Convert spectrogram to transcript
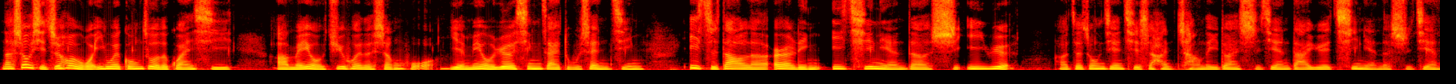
那受洗之后，我因为工作的关系啊、没有聚会的生活，也没有热心在读圣经，一直到了二零一七年的十一月啊、这中间其实很长的一段时间，大约七年的时间。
